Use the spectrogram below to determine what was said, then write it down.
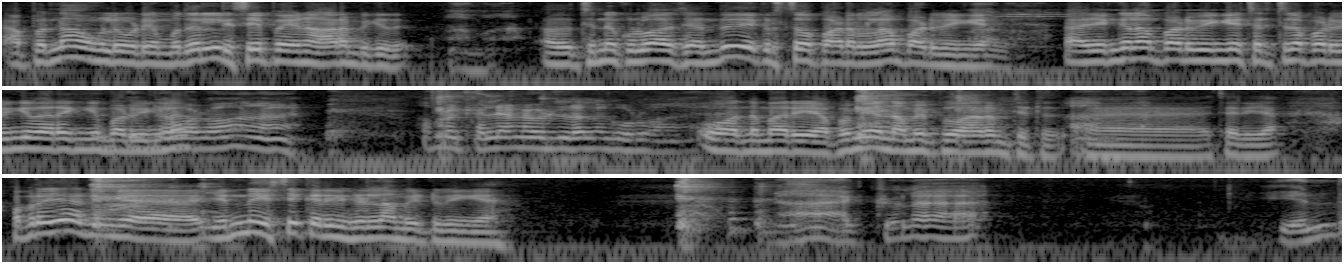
அப்போ தான் உங்களுடைய முதல் இசைப்பயணம் ஆரம்பிக்குது. ஆமாம் சின்ன குழுவாக சேர்ந்து கிறிஸ்தவ பாடலெல்லாம் பாடுவீங்க. எங்கெல்லாம் பாடுவீங்க? சர்ச்சில் பாடுவீங்க? வேற எங்கேயும் பாடுவீங்களா? அப்புறம் கல்யாண வீட்டிலலாம் கூடுவாங்க. ஓ அந்த மாதிரி அப்பவுமே அந்த அமைப்பு ஆரம்பிச்சிட்டு. சரியா. அப்புறம் ஐயா நீங்கள் என்ன இசைக்கருவிகள்லாம் மீட்டுவீங்க நான் ஆக்சுவலாக எந்த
